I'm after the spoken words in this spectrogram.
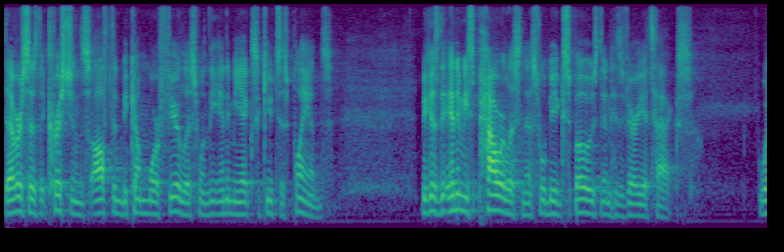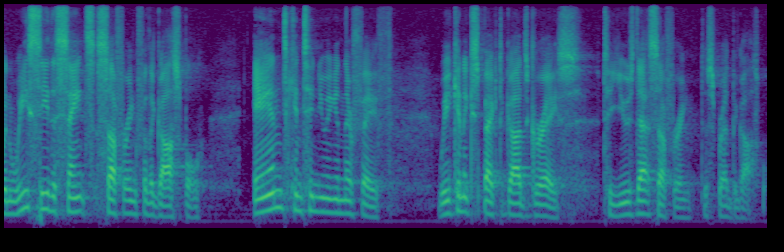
Dever says that Christians often become more fearless when the enemy executes his plans because the enemy's powerlessness will be exposed in his very attacks. When we see the saints suffering for the gospel and continuing in their faith, we can expect God's grace to use that suffering to spread the gospel.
